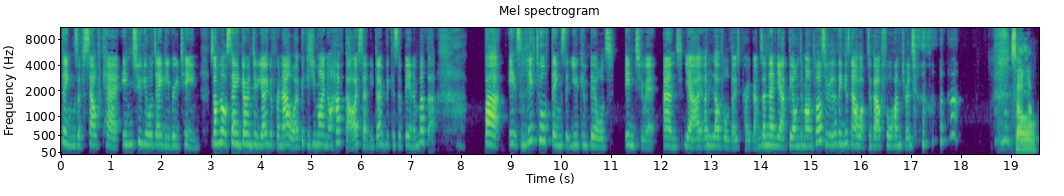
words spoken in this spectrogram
things of self care into your daily routine. So I'm not saying go and do yoga for an hour because you might not have that. I certainly don't because of being a mother. But it's little things that you can build into it. And yeah, I, I love all those programs. And then, yeah, the on demand classes, which I think is now up to about 400. so,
